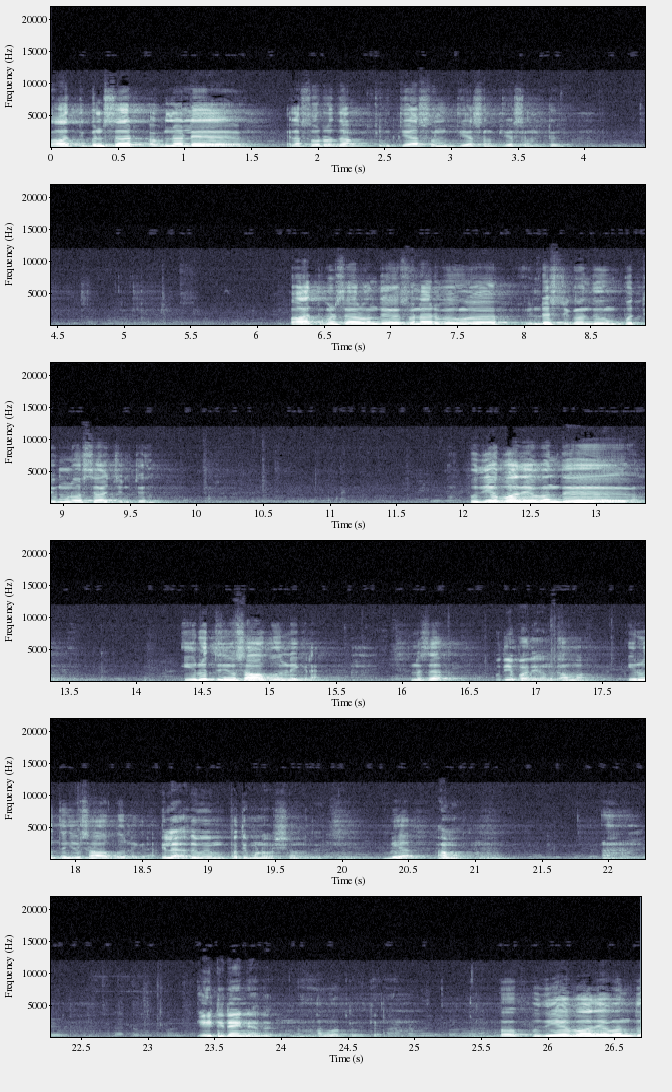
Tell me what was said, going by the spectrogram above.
பார்த்திபன் சார் அப்படின்னாலே எல்லாம் சொல்கிறது தான். வித்தியாசம் வித்தியாசம் வித்தியாசம்ட்டு பார்த்திபன் சார் வந்து சொன்னார் இண்டஸ்ட்ரிக்கு வந்து முப்பத்தி மூணு வருஷம் ஆச்சுன்ட்டு. புதிய பாதையை வந்து இருபத்தஞ்சி வருஷம் ஆக போகுதுன்னு நினைக்கிறேன். என்ன சார்? புதிய பாதை வந்து. ஆமாம் இருபத்தஞ்சி வருஷம் ஆக போகுதுன்னு நினைக்கிறேன். இல்லை அதுவே முப்பத்தி மூணு வருஷம் வந்து அப்படியா? ஆமாம் எயிட்டி நைன் அது ஓகே ஓகே இப்போ புதிய பாதை வந்து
